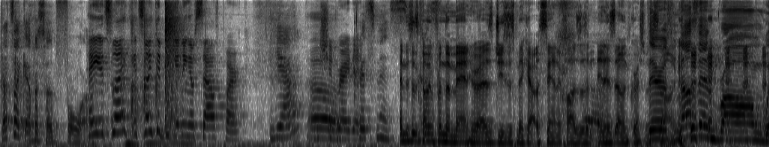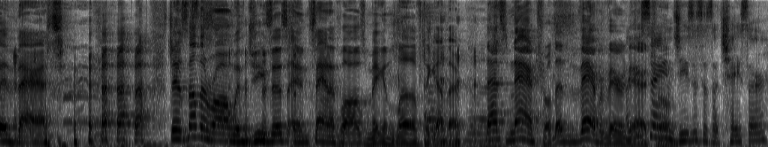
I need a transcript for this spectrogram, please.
That's like episode four. Hey, it's like it's like the beginning of South Park. Yeah. You should oh, write it. Christmas. And this is coming from the man who has Jesus make out with Santa Claus in in his own Christmas There's song. nothing wrong with that. There's nothing wrong with Jesus and Santa Claus making love together. That's natural. That's very, very Are you natural. saying Jesus is a chaser?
